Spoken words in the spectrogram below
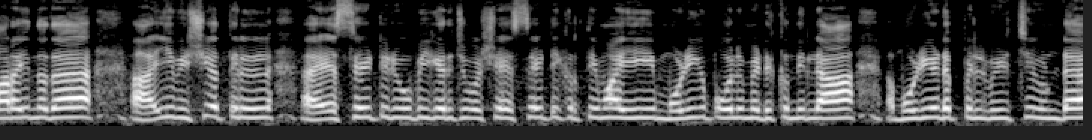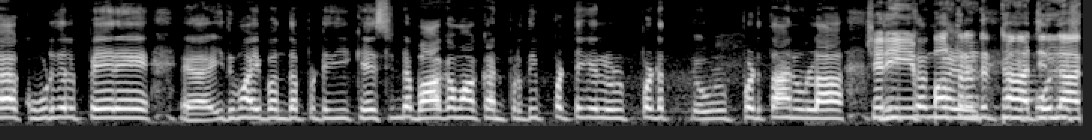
പറയുന്നത് ഈ വിഷയത്തിൽ എസ് ഐ ടി രൂപീകരിച്ചു. പക്ഷേ എസ് ഐ ടി കൃത്യമായി മൊഴി പോലും എടുക്കുന്നില്ല. മൊഴിയെടുപ്പിൽ വീഴ്ചയുണ്ട്. കൂടുതൽ പേരെ ഇതുമായി ബന്ധപ്പെട്ട് ഈ കേസിന്റെ ഭാഗമാക്കാൻ പ്രതിപ്പട്ടികയിൽ ഉൾപ്പെടു ഉൾപ്പെടുത്താനുള്ള പത്തനംതിട്ട ജില്ലാ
